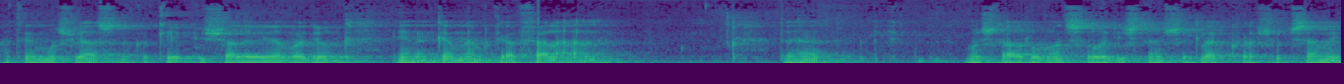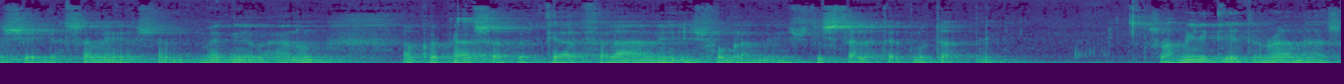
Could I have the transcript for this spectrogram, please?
hát én most Vyásznak a képviselője vagyok, én nekem nem kell felállni. Tehát most arról van szó, hogy Istenség legfelsőbb személyisége személyesen megnyilvánul, akkor persze, hogy kell felállni és fogadni és tiszteletet mutatni. Szóval Minikéten Ramdász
